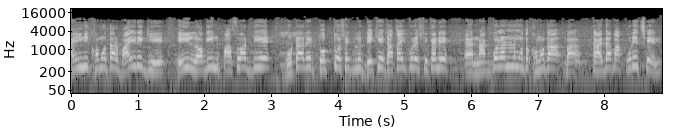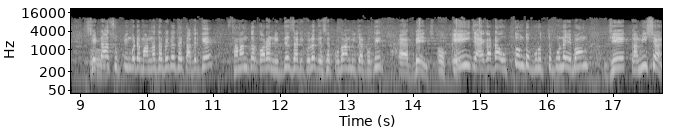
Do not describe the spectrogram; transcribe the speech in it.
আইনি ক্ষমতার বাইরে গিয়ে এই লগ ইন পাসওয়ার্ড দিয়ে ভোটারের তথ্য সেগুলি দেখে যাচাই করে সেখানে নাক গলানোর মতো ক্ষমতা বা কায়দা বা করেছেন সেটা সুপ্রিম কোর্টে মান্যতা পেল তাই তাদেরকে স্থানান্তর করার নির্দেশ জারি করল দেশের প্রধান বিচারপতির বেঞ্চ এই জায়গাটা অত্যন্ত গুরুত্বপূর্ণ এবং যে কমিশন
